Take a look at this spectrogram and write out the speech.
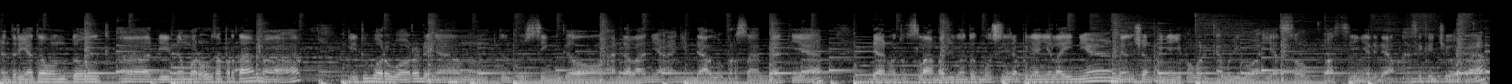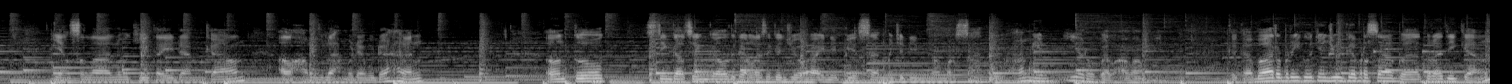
Dan ternyata untuk uh, di nomor urutan pertama itu Woro-Woro dengan tentu single andalannya Angin Dalu persahabat ya. Dan untuk selamat juga untuk musisi dan penyanyi lainnya Mention penyanyi favorit kamu di bawah ya so Pastinya di Alhasi Kejora Yang selalu kita idamkan. Alhamdulillah mudah-mudahan Untuk single-single tidak Lesti Kejora ini bisa menjadi nomor satu. Amin. Ya Robbal Alamin. Ke kabar berikutnya juga persahabat Perhatikan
